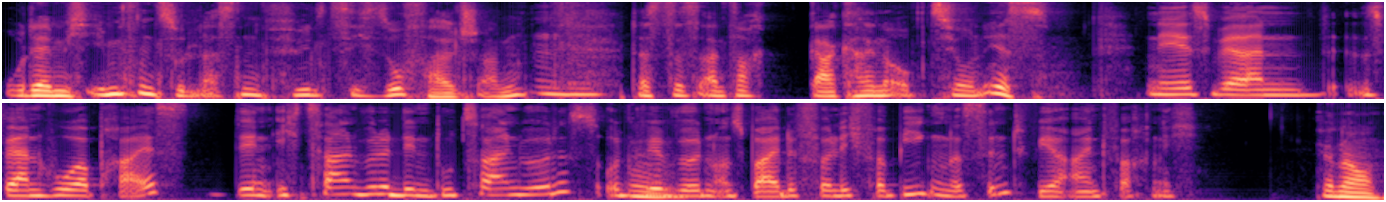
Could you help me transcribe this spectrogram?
oder mich impfen zu lassen, fühlt sich so falsch an, mhm. dass das einfach gar keine Option ist. Nee, es wäre ein, es wäre ein hoher Preis, den ich zahlen würde, den du zahlen würdest und mhm. wir würden uns beide völlig verbiegen. Das sind wir einfach nicht. Genau.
